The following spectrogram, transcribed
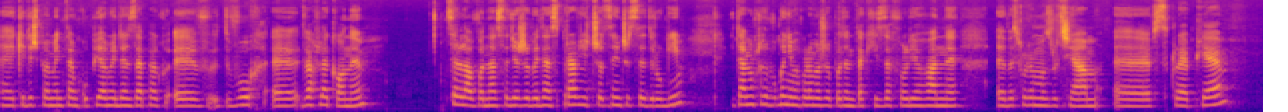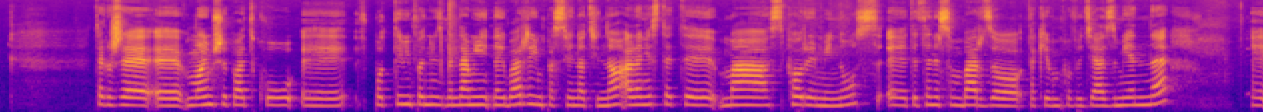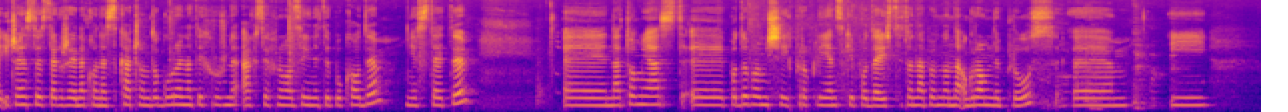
E, Kiedyś pamiętam, kupiłam jeden zapach e, w dwóch, e, dwa flakony celowo, na zasadzie, żeby jeden sprawdzić, czy ocenić, czy chce drugi. I tam w ogóle nie ma problemu, że potem taki zafoliowany e, bez problemu zwróciłam e, w sklepie. Także e, w moim przypadku pod tymi pewnymi względami najbardziej mi pasuje Notino, ale niestety ma spory minus. Te ceny są bardzo, takie bym powiedziała, zmienne. I często jest tak, że jednak one skaczą do góry na tych różnych akcjach promocyjnych typu kody, niestety. E, Natomiast e, podoba mi się ich proklienckie podejście, to na pewno na ogromny plus. I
